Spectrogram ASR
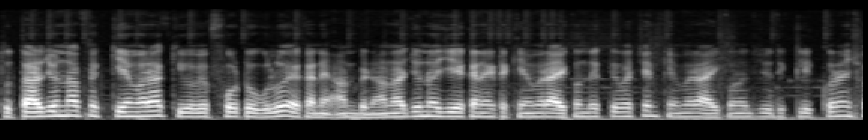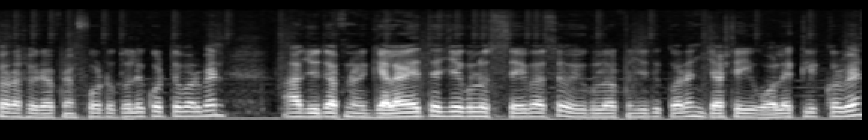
তো তার জন্য আপনি ক্যামেরা কীভাবে ফটোগুলো এখানে আনবেন? আনার জন্য যে এখানে একটা ক্যামেরা আইকন দেখতে পাচ্ছেন ক্যামেরা আইকনে যদি ক্লিক করেন, সরাসরি আপনার ফটো তুলে করতে পারবেন। আর যদি আপনার গ্যালারিতে যেগুলো সেভ আছে, ওইগুলো আপনি যদি করেন জাস্ট এই ওয়ালে ক্লিক করবেন।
